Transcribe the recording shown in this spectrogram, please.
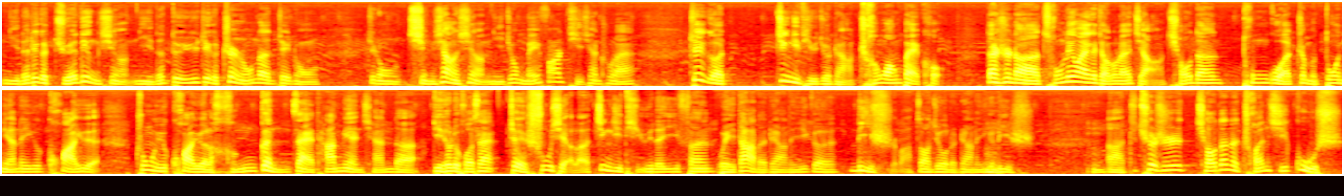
你的这个决定性，你的对于这个阵容的这种这种倾向性，你就没法体现出来。这个竞技体育就是这样，成王败寇。但是呢，从另外一个角度来讲，乔丹通过这么多年的一个跨越。终于跨越了横亘在他面前的底特律活塞，这也书写了竞技体育的一番伟大的这样的一个历史吧，造就了这样的一个历史。啊，这确实乔丹的传奇故事，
